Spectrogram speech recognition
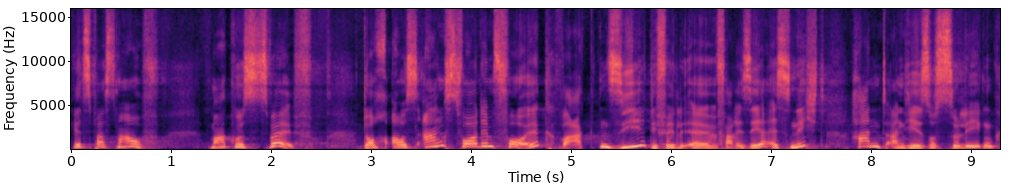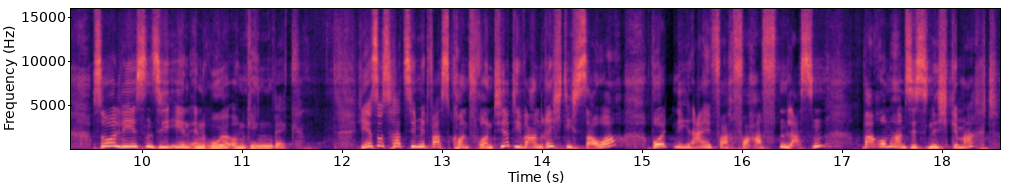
Jetzt passt mal auf. Markus 12. Doch aus Angst vor dem Volk wagten sie, die äh, Pharisäer, es nicht, Hand an Jesus zu legen. So ließen sie ihn in Ruhe und gingen weg. Jesus hat sie mit was konfrontiert, die waren richtig sauer, wollten ihn einfach verhaften lassen. Warum haben sie es nicht gemacht?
